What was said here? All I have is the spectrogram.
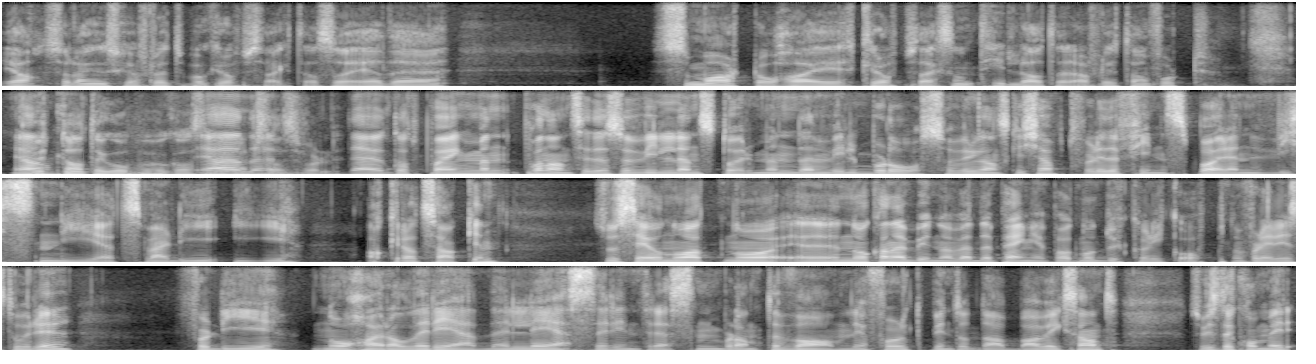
ja, så lenge du skal flytte på kroppsvekta, så er det smart å ha ei kroppsvekt som tillater deg å flytte den fort. Ja. Uten at det går på bekostning av ja, helsa, selvfølgelig. Det er jo et godt poeng, men på den annen side så vil den stormen den vil blåse over ganske kjapt. Fordi det fins bare en viss nyhetsverdi i akkurat saken. Så du ser jo nå at nå, eh, nå kan jeg begynne å vedde penger på at nå dukker det ikke opp noen flere historier. Fordi nå har allerede leserinteressen blant det vanlige folk begynt å dabbe av. ikke sant? Så hvis det kommer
